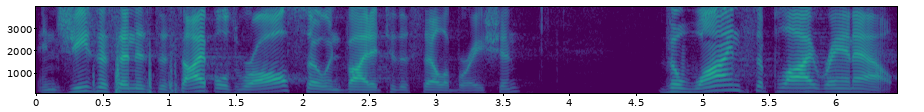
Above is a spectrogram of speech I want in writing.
And Jesus and his disciples were also invited to the celebration. The wine supply ran out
